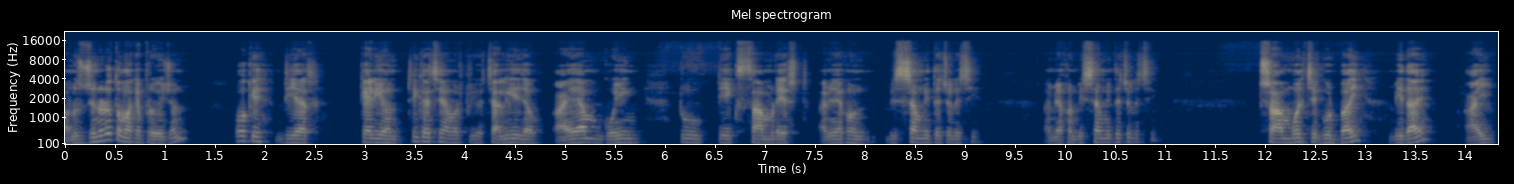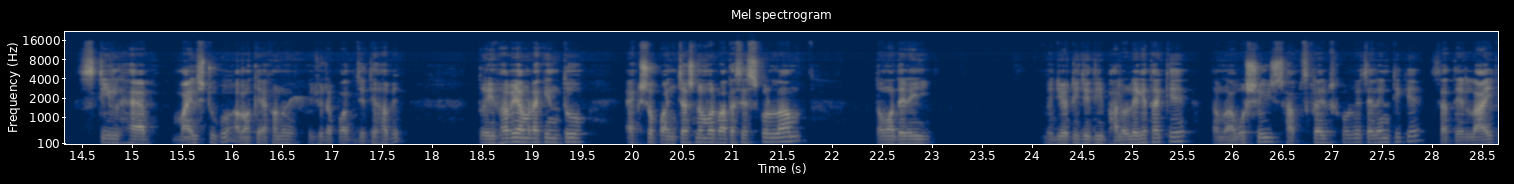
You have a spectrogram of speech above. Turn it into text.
মানুষজনেরও তোমাকে প্রয়োজন। ওকে ডিয়ার ক্যারি অন ঠিক আছে, আমার প্রিয়, চালিয়ে যাও। I am going to take some rest আমি এখন বিশ্রাম নিতে চলেছি। আমি এখন বিশ্রাম নিতে চলেছি। ট্রাম বলছে গুড বাই বিদায়। I still have miles to go আমাকে এখনও কিছুটা পথ যেতে হবে। তো এইভাবে আমরা কিন্তু একশো পঞ্চাশ নম্বর পাতা শেষ করলাম। তোমাদের এই ভিডিওটি যদি ভালো লেগে থাকে, তোমরা অবশ্যই সাবস্ক্রাইব করবে চ্যানেলটিকে, সাথে লাইক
